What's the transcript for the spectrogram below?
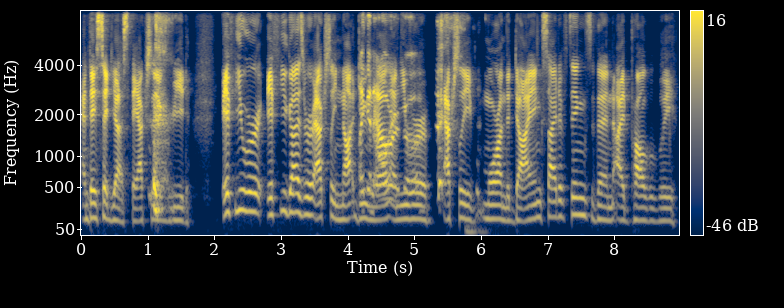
and they said yes they actually agreed if you were if you guys were actually not Like doing an well and you were actually more on the dying side of things then i'd probably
